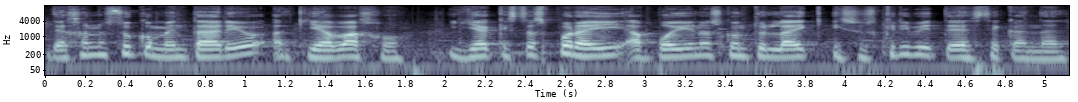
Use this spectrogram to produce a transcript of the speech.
Déjanos tu comentario aquí abajo y ya que estás por ahí, apóyenos con tu like y suscríbete a este canal.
